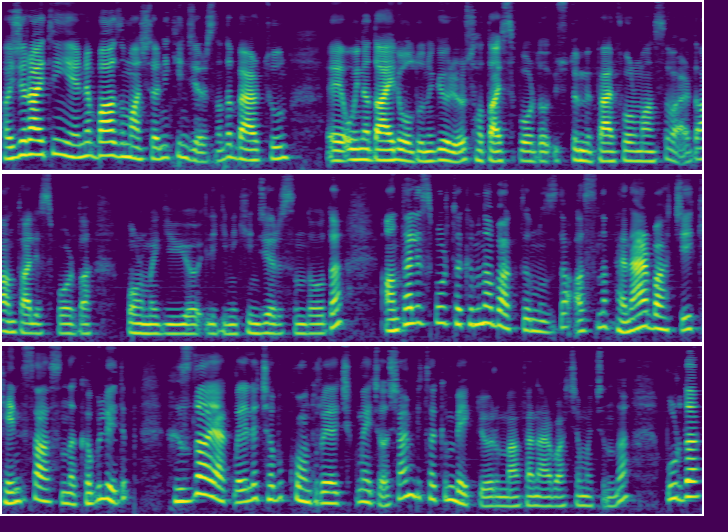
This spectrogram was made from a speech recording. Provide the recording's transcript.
Hacı Wright'in yerine bazı maçların ikinci yarısında da Bertuğ'un e, oyuna dahil olduğunu görüyoruz. Hatay Spor'da üstün bir performansı vardı. Antalya Spor'da forma giyiyor ligin ikinci yarısında o da. Antalya Spor takımına baktığımızda aslında Fenerbahçe'yi kendi sahasında kabul edip hızlı ayaklarıyla çabuk kontrole çıkmaya çalışan bir takım bekliyorum ben Fenerbahçe maçında. Burada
